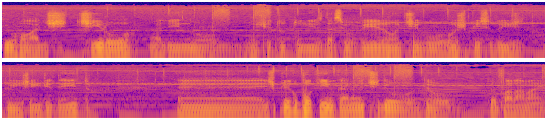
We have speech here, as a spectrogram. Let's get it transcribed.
que o Rhodes tirou ali no, no Instituto Nunes da Silveira, o antigo hospício do, do Engenho de Dentro. É, explica um pouquinho, cara, antes de eu, de, eu, de eu falar mais.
